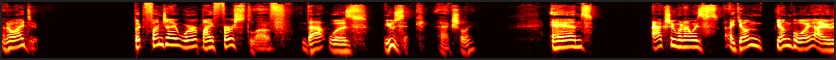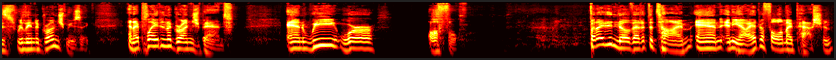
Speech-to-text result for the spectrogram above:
I know I do. But fungi weren't my first love. That was music, actually. And actually, when I was a young, young boy, I was really into grunge music. And I played in a grunge band. And we were awful. But I didn't know that at the time. And anyhow, I had to follow my passion.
